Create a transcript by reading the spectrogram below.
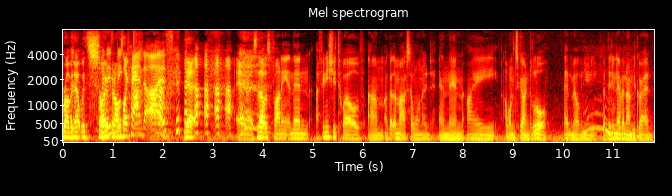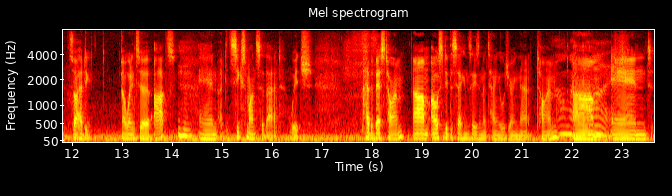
rub it out with soap, and I was like, panda "Ah, ah." eyes. yeah. Anyway, so that was funny, and then I finished year twelve. Um, I got the marks I wanted, and then I I wanted to go into law at Melbourne Uni, but they didn't have an undergrad, so I had to. I went into arts, Mm-hmm. and I did six months of that, which. Had the best time. Um, I also did the second season of Tangle during that time. Oh my um, gosh. And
